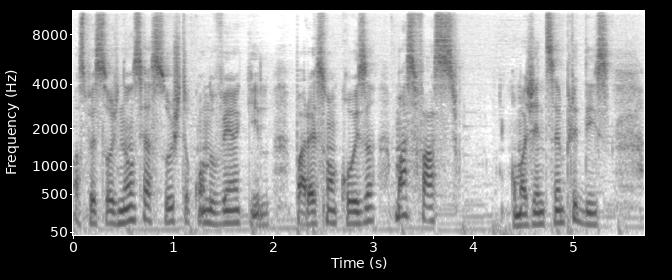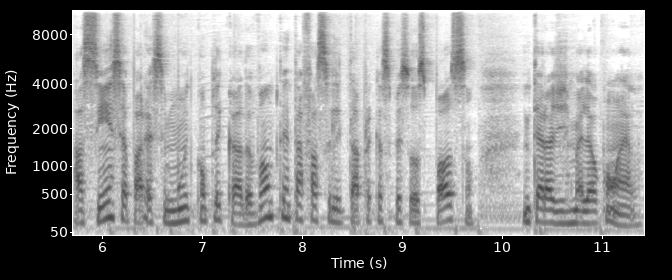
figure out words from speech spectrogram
As pessoas não se assustam quando veem aquilo, parece uma coisa mais fácil. Como a gente sempre diz, a ciência parece muito complicada. Vamos tentar facilitar para que as pessoas possam interagir melhor com ela.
